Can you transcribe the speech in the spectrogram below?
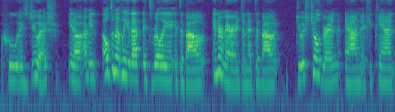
who is Jewish, you know, I mean, ultimately that it's really it's about intermarriage and it's about Jewish children. And if you can't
